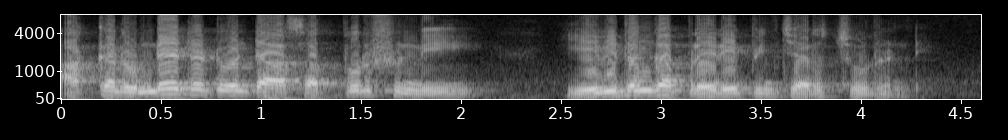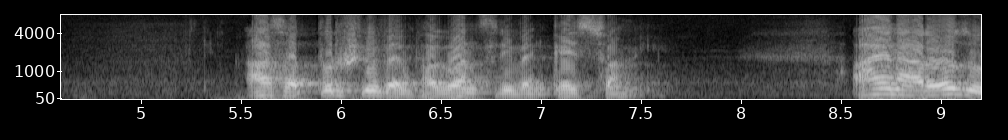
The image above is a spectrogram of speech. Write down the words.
అక్కడ ఉండేటటువంటి ఆ సత్పురుషుణ్ణి ఏ విధంగా ప్రేరేపించారో చూడండి. ఆ సత్పురుషుడు భగవాన్ శ్రీ వెంకయ్య స్వామి ఆయన ఆ రోజు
